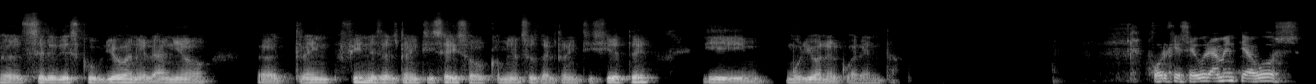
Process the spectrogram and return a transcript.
eh, se le descubrió en el año eh, fines del 36 o comienzos del 37 y murió en el 40. Jorge, seguramente a vos,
